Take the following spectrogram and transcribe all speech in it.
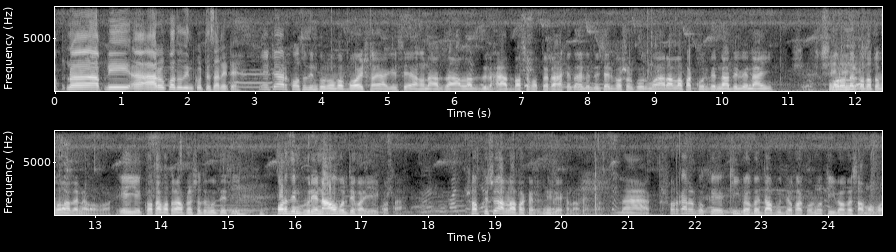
আপনা আপনি আরও কতদিন করতে চান এটা? এটা আর কতদিন করব? বা বয়স হয়ে গেছে এখন আর যা আল্লাহ যদি হাত বাসা পথে রাখে তাহলে দুই চার বছর করব আর আল্লাহ পাক করবেন না দিলে নাই। মরণের কথা তো বলা যায় না বাবা। এই কথাবার্তা আপনার সাথে বলতেছি পরের দিন ঘুরে নাও বলতে পারি এই কথা। সবকিছু আল্লাহ পাকের নিলে খেলা বাবা। না সরকারের পক্ষে কীভাবে দাবু দফা করব কীভাবে সামবো?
